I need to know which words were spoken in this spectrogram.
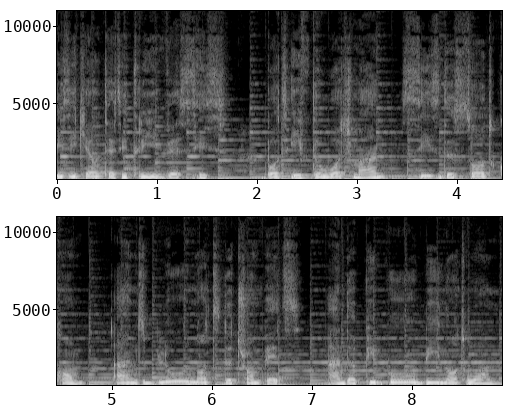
Ezekiel 33 verse 6. But if the watchman sees the sword come, and blow not the trumpets, and the people be not warned,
